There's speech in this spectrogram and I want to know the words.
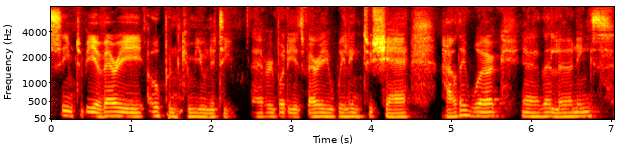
seem to be a very open community. Everybody is very willing to share how they work, uh, their learnings.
